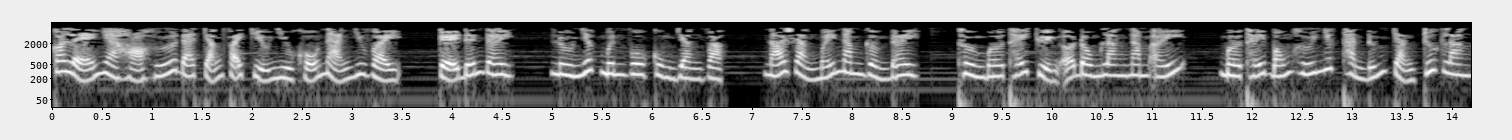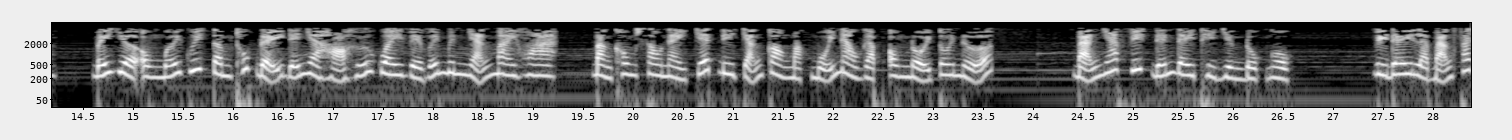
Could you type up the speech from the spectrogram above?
có lẽ nhà họ hứa đã chẳng phải chịu nhiều khổ nạn như vậy. Kể đến đây, Lưu Nhất Minh vô cùng dằn vặt, nói rằng mấy năm gần đây, thường mơ thấy chuyện ở Đông Lăng năm ấy, mơ thấy bóng hứa nhất thành đứng chặn trước lăng. Bấy giờ ông mới quyết tâm thúc đẩy để nhà họ hứa quay về với Minh Nhãn Mai Hoa, bằng không sau này chết đi chẳng còn mặt mũi nào gặp ông nội tôi nữa. Bản nháp viết đến đây thì dừng đột ngột. Vì đây là bản fax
